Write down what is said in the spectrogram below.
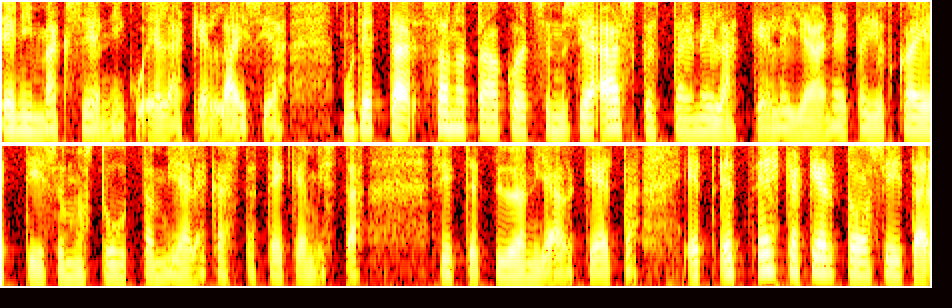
enimmäkseen niin kuin eläkeläisiä. Mutta että sanotaanko, että semmoisia äskettäin eläkkeelle jääneitä, jotka etsii semmoista uutta mielekästä tekemistä sitten työn jälkeen. Että et, et ehkä kertoo siitä,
